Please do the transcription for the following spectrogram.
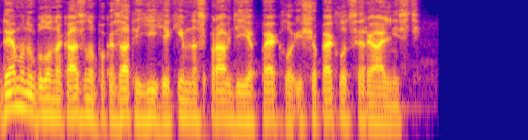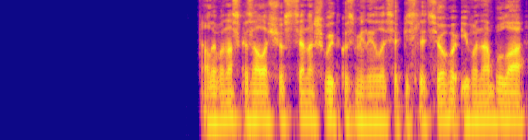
демону було наказано показати їй, яким насправді є пекло, і що пекло це реальність. Але вона сказала, що сцена швидко змінилася після цього, і вона була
